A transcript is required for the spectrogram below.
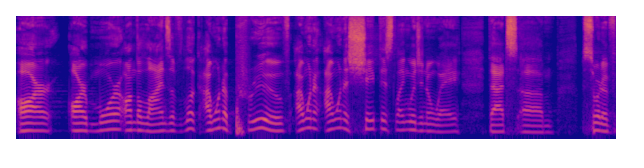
are are more on the lines of look i want to prove i want to i want to shape this language in a way that's um, sort of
